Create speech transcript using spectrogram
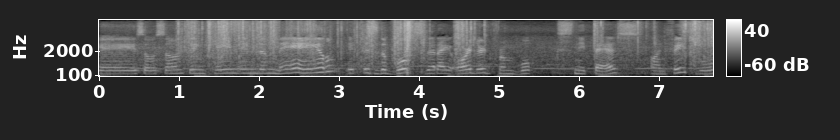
Okay, so something came in the mail. It is the books that I ordered from Books ni Tess on Facebook.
